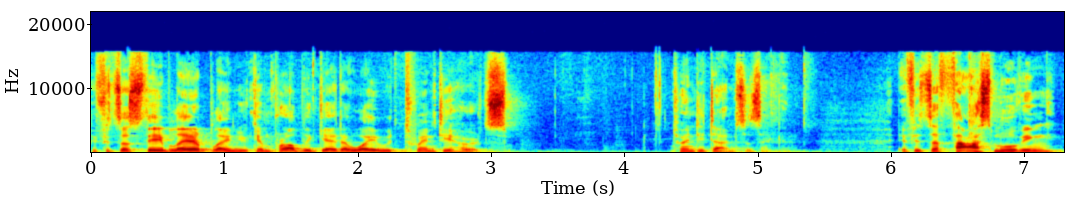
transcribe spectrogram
If it's a stable airplane, you can probably get away with 20 hertz, 20 times a second. If it's a fast moving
